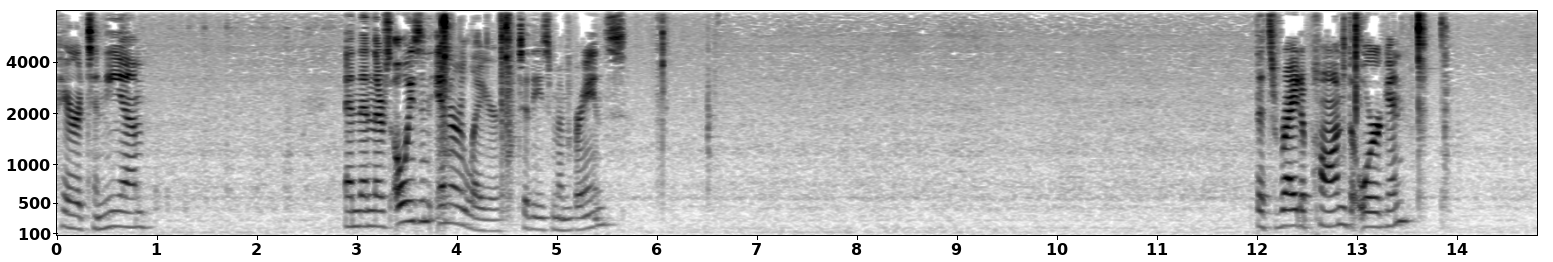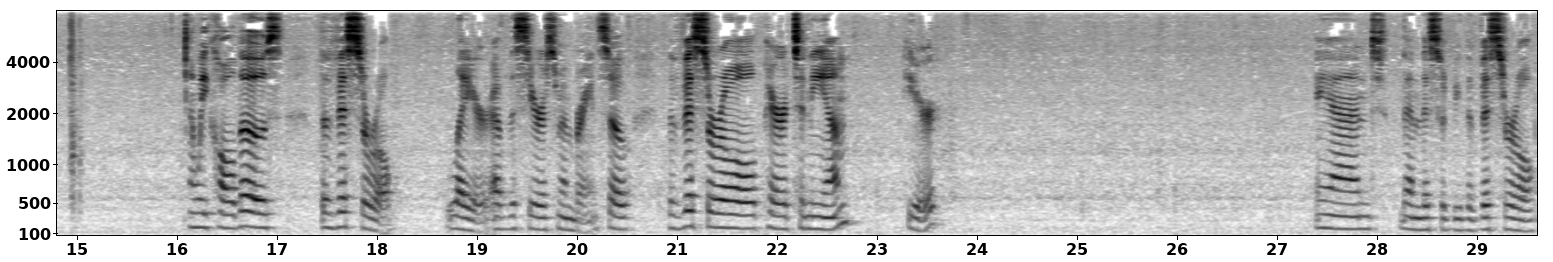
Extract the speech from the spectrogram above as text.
peritoneum. And then there's always an inner layer to these membranes. That's right upon the organ. And we call those the visceral layer of the serous membrane. So the visceral peritoneum here and then this would be the visceral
